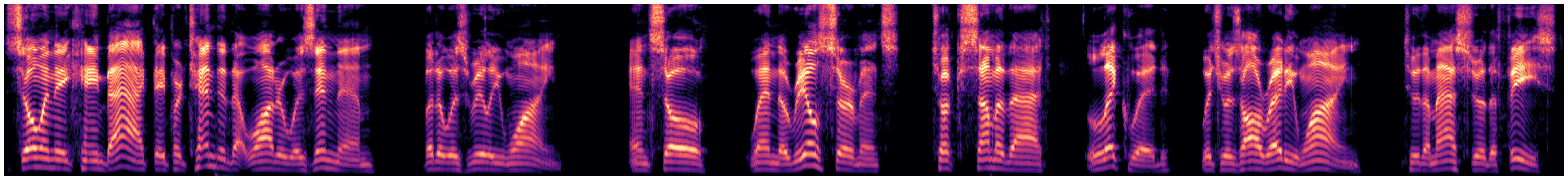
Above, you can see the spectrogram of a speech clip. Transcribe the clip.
So when they came back, they pretended that water was in them, but it was really wine. And so when the real servants took some of that liquid which was already wine, to the master of the feast,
